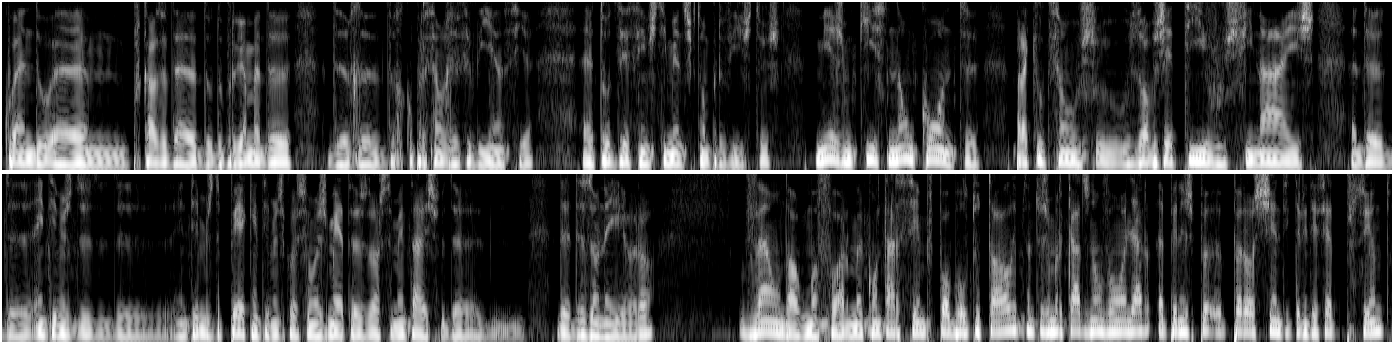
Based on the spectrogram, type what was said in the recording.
quando, um, por causa da, do, do, programa de, de, de, recuperação e resiliência, uh, todos esses investimentos que estão previstos, mesmo que isso não conte para aquilo que são os, os objetivos finais de, de, em, termos de, em termos de PEC, em termos de quais são as metas orçamentais da, da, da zona euro vão, de alguma forma, contar sempre para o bolo total e, portanto, os mercados não vão olhar apenas para os 137%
